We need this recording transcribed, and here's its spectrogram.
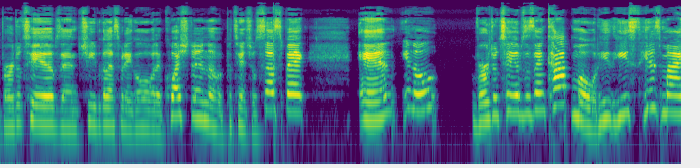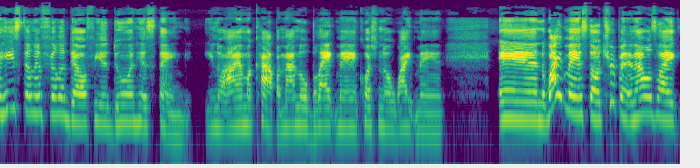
Virgil Tibbs and Chief Gillespie, they go over the question of a potential suspect. And, you know, Virgil Tibbs is in cop mode. He, he's his mind, he's still in Philadelphia doing his thing. You know, I am a cop. I'm not no black man, question no white man. And the white man started tripping. And I was like,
